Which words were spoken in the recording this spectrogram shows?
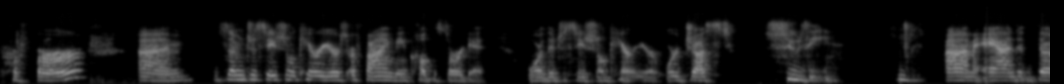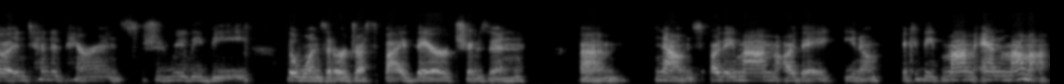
prefer. Um, some gestational carriers are fine being called the surrogate or the gestational carrier or just Susie. Um, and the intended parents should really be the ones that are addressed by their chosen um, nouns. Are they mom? Are they, you know, it could be mom and mama.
